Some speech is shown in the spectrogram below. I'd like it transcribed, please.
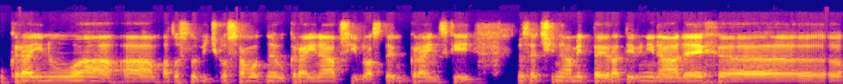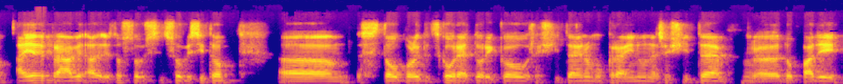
Ukrajinu a, a, a to slovíčko samotné Ukrajina, přívlastek ukrajinský, začíná mít pejorativní nádech uh, a je právě, a je to souvisí, souvisí to uh, s tou politickou retorikou, řešíte jenom Ukrajinu, neřešíte dopady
